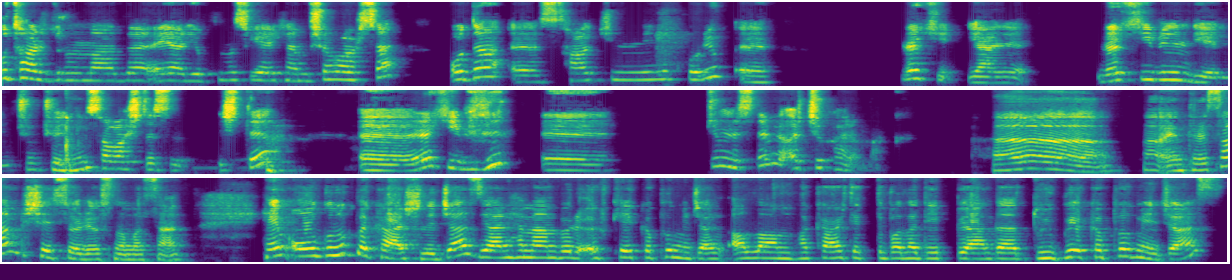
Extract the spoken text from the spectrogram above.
bu tarz durumlarda eğer yapılması gereken bir şey varsa o da e, sakinliğini koruyup e, raki, yani rakibinin diyelim çünkü Hı hı. savaştasın işte e, rakibinin e, cümlesine bir açık aramak. Ha, ha, enteresan bir şey söylüyorsun ama sen. Hem olgunlukla karşılayacağız yani hemen böyle öfkeye kapılmayacağız. Allah'ım hakaret etti bana deyip bir anda duyguya kapılmayacağız.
